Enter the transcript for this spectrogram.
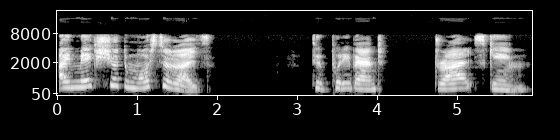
I make sure to moisturize to prevent dry skin.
